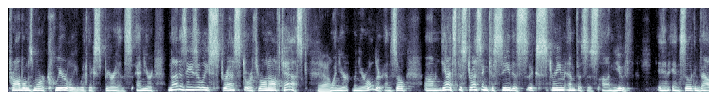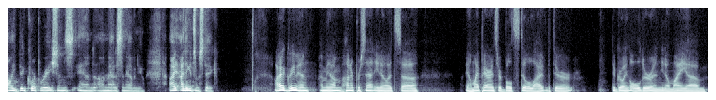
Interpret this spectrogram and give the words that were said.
problems more clearly with experience and you're not as easily stressed or thrown off task yeah. when you're when you're older and so um, yeah it's distressing to see this extreme emphasis on youth in, in silicon valley big corporations and on madison avenue. I, I think it's a mistake. I agree man. I mean i'm 100% you know it's uh you know my parents are both still alive but they're they're growing older. And you know my um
